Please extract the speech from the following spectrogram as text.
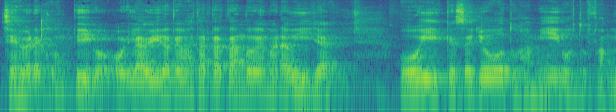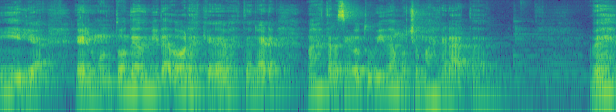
chévere contigo. Hoy la vida te va a estar tratando de maravilla. Hoy, qué sé yo, tus amigos, tu familia, el montón de admiradores que debes tener van a estar haciendo tu vida mucho más grata. ¿Ves?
